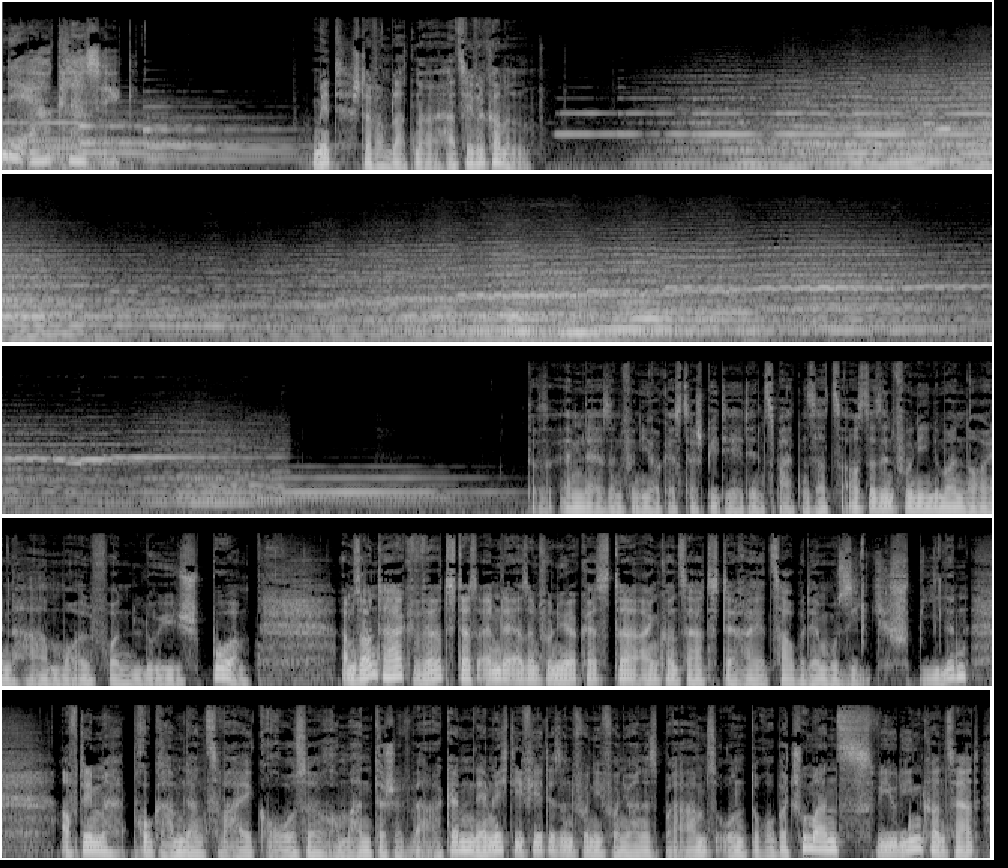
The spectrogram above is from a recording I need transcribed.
MDR Klassik. Mit Stefan Blattner. Herzlich willkommen. Das MDR Sinfonieorchester spielt hier den zweiten Satz aus der Sinfonie Nummer 9 H-Moll von Louis Spohr. Am Sonntag wird das MDR Sinfonieorchester ein Konzert der Reihe Zauber der Musik spielen. Auf dem Programm dann zwei große romantische Werke, nämlich die vierte Sinfonie von Johannes Brahms und Robert Schumanns Violinkonzert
